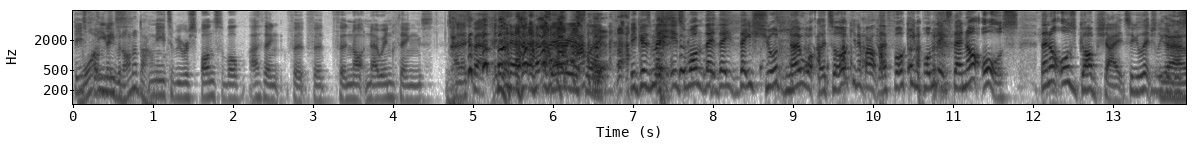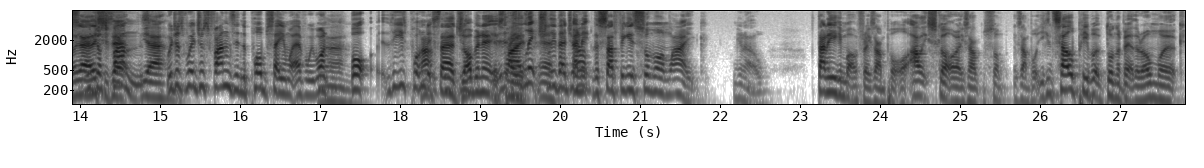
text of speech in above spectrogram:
these What are you even on about? need to be responsible, I think, for, for, for not knowing things. And espe- seriously, because mate, it's one they, they they should know what they're talking about. They're fucking pundits. They're not us. They're not us gobshites So you literally Yeah, just, yeah, we're just is it. fans. Yeah. we're just we're just fans in the pub saying whatever we want. Yeah. But these pundits, That's their job, innit? It's It's like- literally their job. And it, the sad thing is, someone like, you know, Danny Higginbotham, for example, or Alex Scott, or example, some example, you can tell people have done a bit of their own work,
